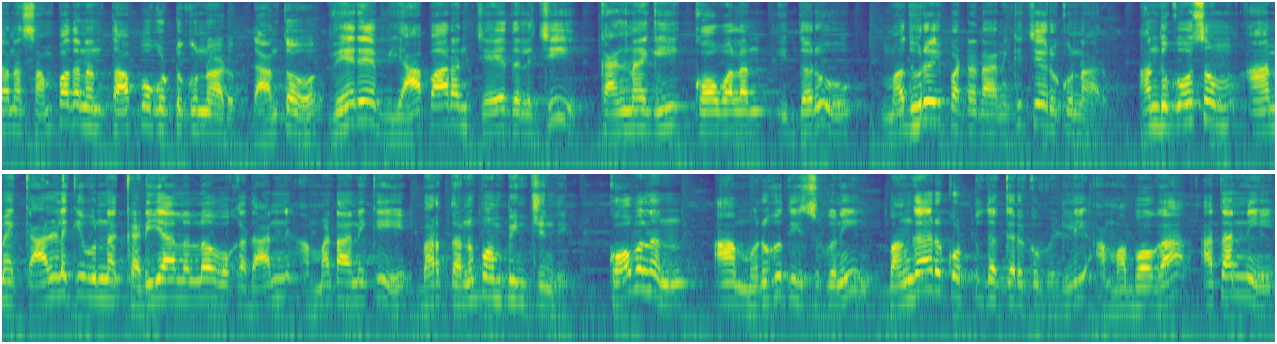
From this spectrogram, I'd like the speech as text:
తన సంపదనంతా పోగొట్టుకున్నాడు. దాంతో వేరే వ్యాపారం చేయదలిచి కన్నగి కోవలన్ ఇద్దరూ మధురై పట్టడానికి చేరుకున్నారు. అందుకోసం ఆమె కాళ్ళకి ఉన్న కడియాలలో ఒకదాన్ని అమ్మటానికి భర్తను పంపించింది. కోవలన్ ఆ మురుగు తీసుకుని బంగారు కొట్టు దగ్గరకు వెళ్ళి అమ్మబోగా అతన్ని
